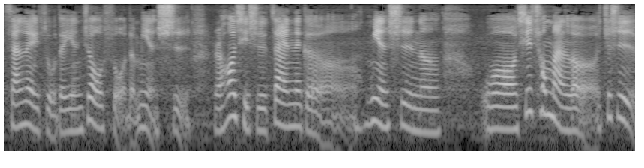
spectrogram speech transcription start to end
三类组的研究所的面试，然后其实，在那个面试呢，我其实充满了，就是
